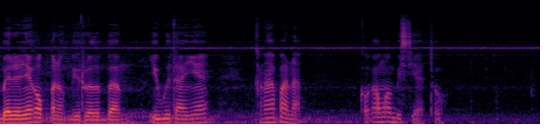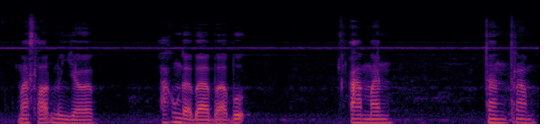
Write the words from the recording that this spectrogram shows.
badannya kok penuh biru lebam. Ibu tanya, kenapa nak? Kok kamu habis jatuh? Mas Laut menjawab, aku nggak baba bu, aman, tantram.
